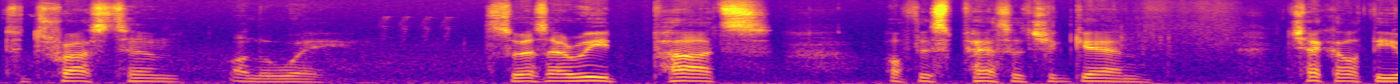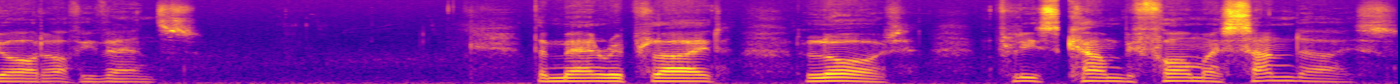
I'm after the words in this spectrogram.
to trust him on the way. So as I read parts of this passage again, check out the order of events. The man replied, Lord, please come before my son dies.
